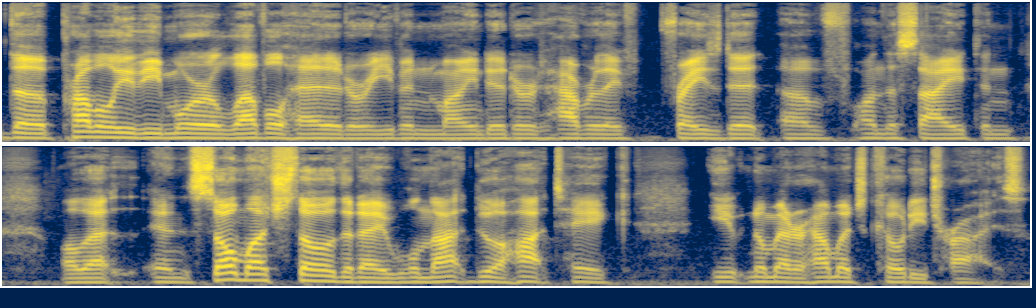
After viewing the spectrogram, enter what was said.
the probably the more level-headed or even-minded or however they phrased it of on the site and all that, and so much so that I will not do a hot take, no matter how much Cody tries.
